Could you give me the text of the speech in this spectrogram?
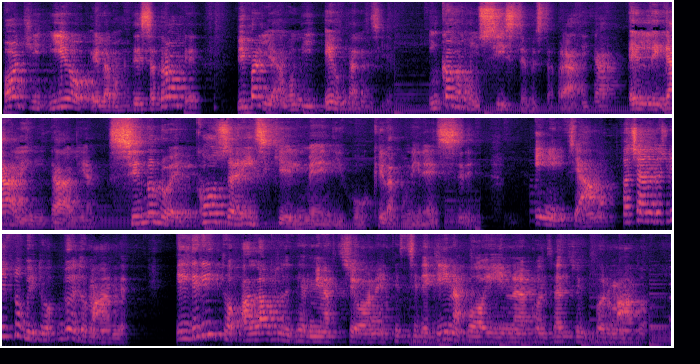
Oggi io e la Battessa Troche vi parliamo di eutanasia. In cosa consiste questa pratica? È legale in Italia? Se non lo è, cosa rischia il medico che la pone in essere? Iniziamo facendoci subito due domande. Il diritto all'autodeterminazione, che si declina poi in consenso informato,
